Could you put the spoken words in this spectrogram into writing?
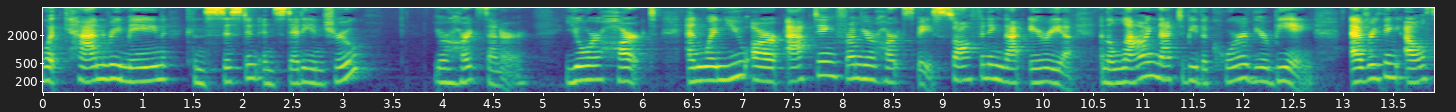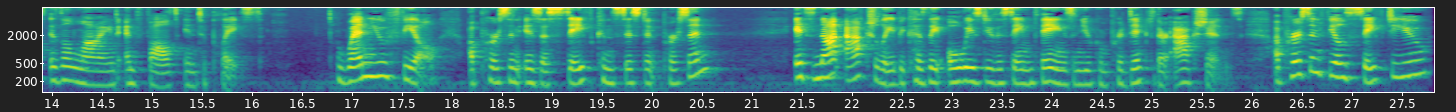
what can remain consistent and steady and true? Your heart center, your heart. And when you are acting from your heart space, softening that area and allowing that to be the core of your being, everything else is aligned and falls into place. When you feel a person is a safe, consistent person, it's not actually because they always do the same things and you can predict their actions. A person feels safe to you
